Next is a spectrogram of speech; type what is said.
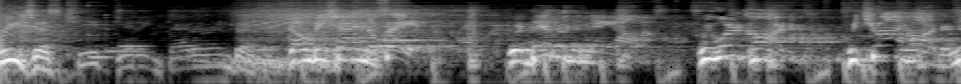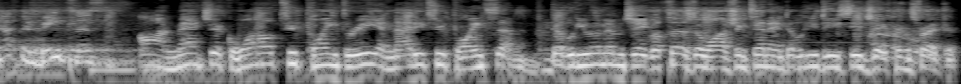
We just keep getting better and better. Don't be ashamed to say it. We're better than they are. We work harder. We try harder. Nothing beats us. On Magic 102.3 and 92.7, WMMJ Bethesda, Washington, and WDCJ Prince Frederick.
